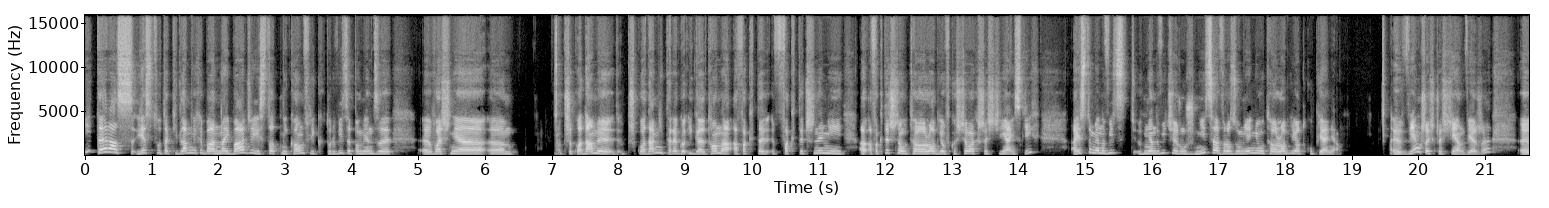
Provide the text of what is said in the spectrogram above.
I teraz jest tu taki dla mnie chyba najbardziej istotny konflikt, który widzę pomiędzy e, właśnie przykładamy, przykładami Terego Igeltona, a, fakty, faktycznymi, a, a faktyczną teologią w kościołach chrześcijańskich, a jest to mianowicie, mianowicie różnica w rozumieniu teologii odkupienia. Większość chrześcijan wierzy,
